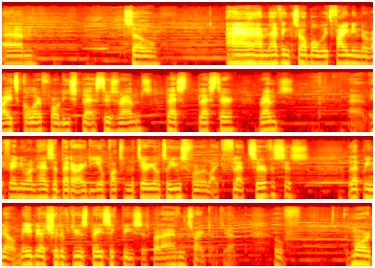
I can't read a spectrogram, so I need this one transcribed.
Um, so I am having trouble with finding the right color for these plasters ramps, plast plaster ramps. Um, if anyone has a better idea of what material to use for like flat surfaces, let me know. Maybe I should have used basic pieces, but I haven't tried that yet. Oof. More,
